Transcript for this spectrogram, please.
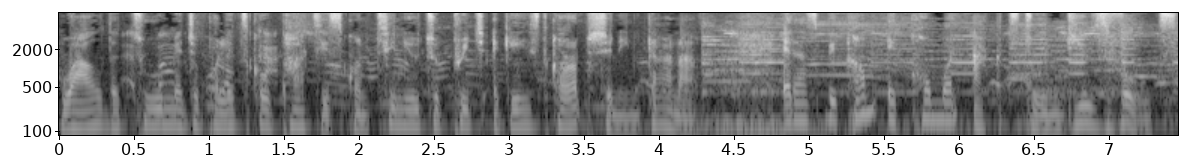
While the two major political parties continue to preach against corruption in Ghana, it has become a common act to induce votes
